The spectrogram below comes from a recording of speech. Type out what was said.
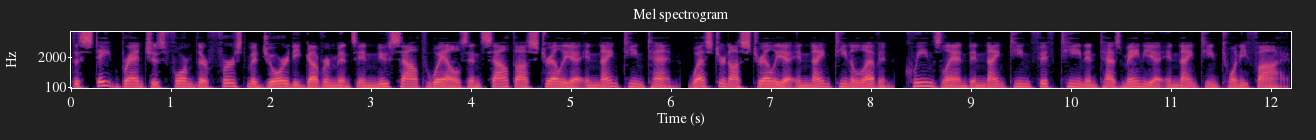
The state branches formed their first majority governments in New South Wales and South Australia in 1910, Western Australia in 1911, Queensland in 1915 and Tasmania in 1925.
